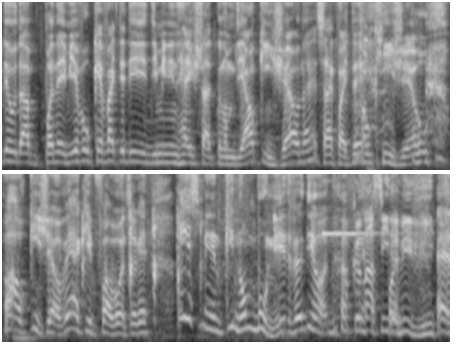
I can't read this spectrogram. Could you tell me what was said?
do- da pandemia, o que vai ter de, de menino registrado com o nome de Alquim Gel, né? Será que vai ter? Em gel. Ah, Alquim Gel, vem aqui, por favor, não sei o quê. Esse menino, que nome bonito, veio de onde? Porque eu nasci em 2020. É,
